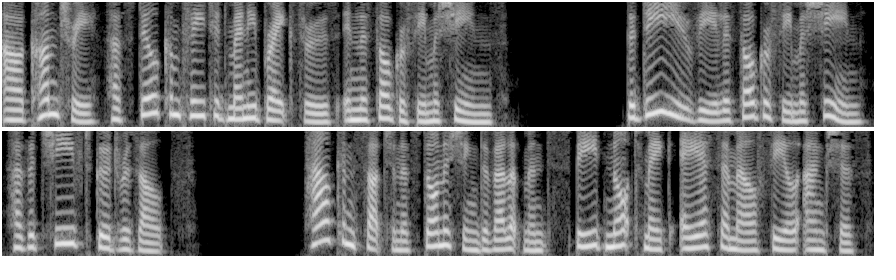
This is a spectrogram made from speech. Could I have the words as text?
our country has still completed many breakthroughs in lithography machines. The DUV lithography machine has achieved good results. How can such an astonishing development speed not make ASML feel anxious?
